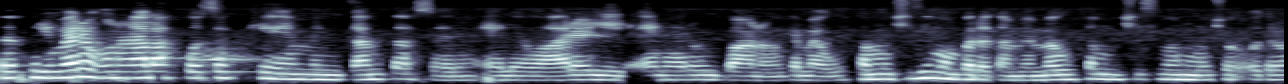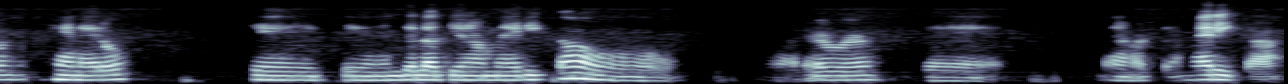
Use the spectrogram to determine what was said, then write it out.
Pues primero, una de las cosas que me encanta hacer, elevar el género urbano, que me gusta muchísimo, pero también me gustan muchísimo muchos otros géneros que, que vienen de Latinoamérica o whatever, de, de Norteamérica,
